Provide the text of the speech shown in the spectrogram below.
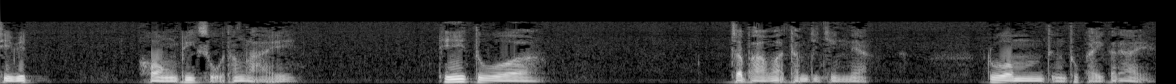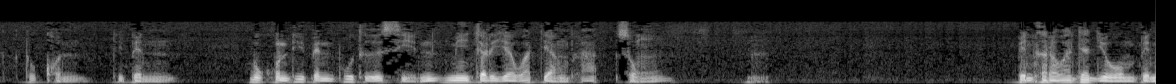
ชีวิตของภิกษุทั้งหลาย ที่ตัวสภาวะธรรมจริงๆเนี่ย รวมถึงทุกภัยก็ได้ ทุกคนที่เป็นบุคคลที่เป็นผู้ถือศีลมีจริยวัตรอย่างพระสงฆ์เป็นคารวะญาติโยมเป็น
